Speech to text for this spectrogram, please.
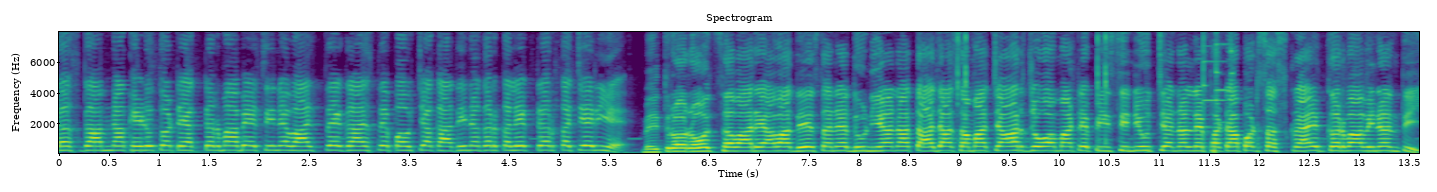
દસ ગામના ખેડૂતો ટ્રેક્ટરમાં બેસીને વાજતે ગાજતે પહોંચ્યા ગાંધીનગર કલેક્ટર કચેરીએ. મિત્રો, રોજ સવારે આવા દેશ અને દુનિયાના તાજા સમાચાર જોવા માટે પીસી ન્યૂઝ ચેનલને ફટાફટ સબસ્ક્રાઇબ કરવા વિનંતી.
